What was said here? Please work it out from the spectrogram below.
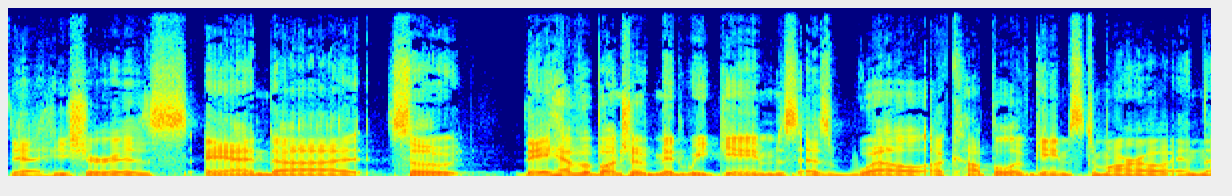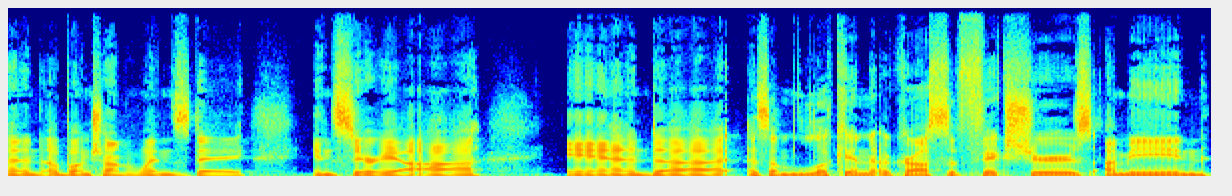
Yeah, he sure is. And uh, so they have a bunch of midweek games as well, a couple of games tomorrow, and then a bunch on Wednesday in Serie. A. And uh, as I'm looking across the fixtures, I mean,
